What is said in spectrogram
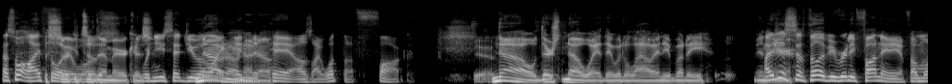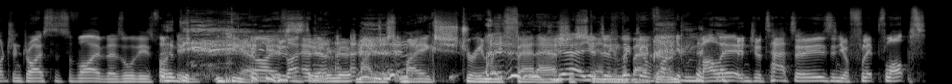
That's what I The thought it circuits was. of the Americas. When you said you were No, like no, in no, the no. pit, I was like, what the fuck? Yeah. no, there's no way they would allow anybody. In I there. just thought it'd be really funny if I'm watching Drive to Survive. There's all these fucking yeah. guys. You're like, just and then- standing there. my just my extremely fat ass yeah, you're standing just with your fucking mullet and your tattoos and your flip flops,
